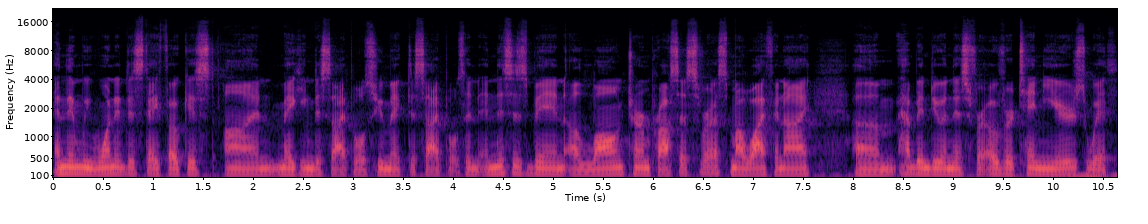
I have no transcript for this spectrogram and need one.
And then we wanted to stay focused on making disciples who make disciples. And, and this has been a long term process for us. My wife and I um, have been doing this for over 10 years with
